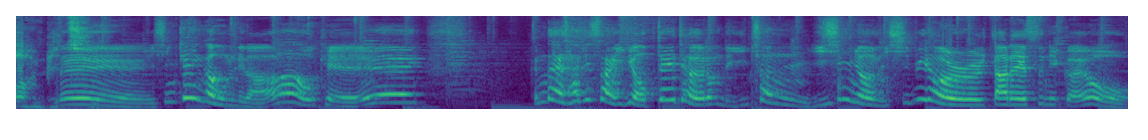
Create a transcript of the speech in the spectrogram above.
와 미친. 네 신캐인가 봅니다. 아, 오케이. 근데 사실상 이게 업데이트가 여러분들 2020년 12월 달에 했으니까요.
